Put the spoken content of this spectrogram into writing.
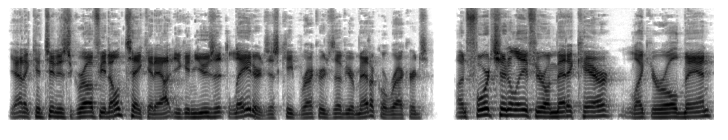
Yeah, and it continues to grow. If you don't take it out, you can use it later. Just keep records of your medical records. Unfortunately, if you're on Medicare, like your old man,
